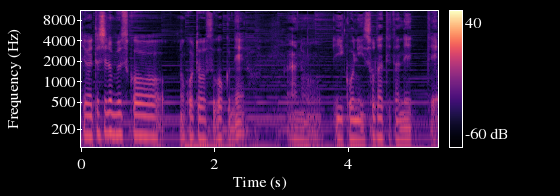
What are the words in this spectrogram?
で私の息子のことをすごくねあのいい子に育てたねって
